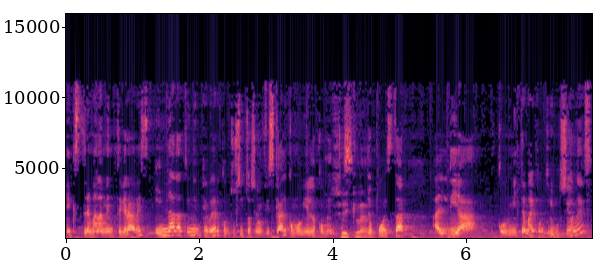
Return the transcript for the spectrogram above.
extremadamente graves y nada tienen que ver con tu situación fiscal, como bien lo comentas. Sí, claro. Yo puedo estar al día con mi tema de contribuciones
